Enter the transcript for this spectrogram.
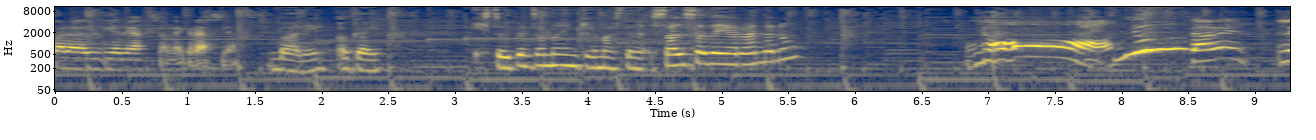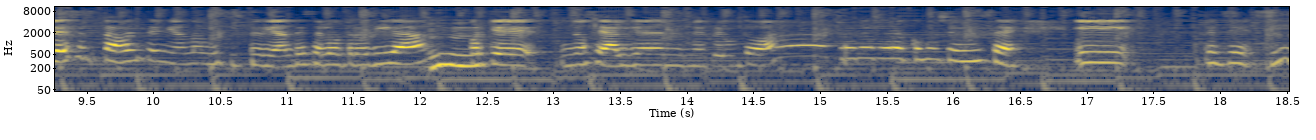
para el Día de Acción de Gracias. Vale, ok. Estoy pensando en qué más tener. ¿Salsa de arándano? ¡No! ¡No! ¿Saben? Les estaba enseñando a mis estudiantes el otro día porque, no sé, alguien me preguntó, ah, profesora, ¿cómo se dice? Y pensé, sí,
